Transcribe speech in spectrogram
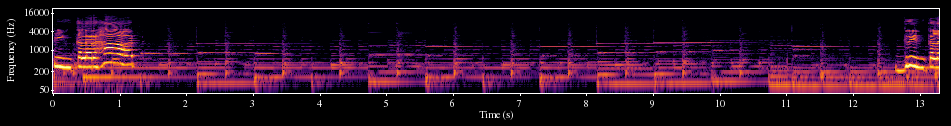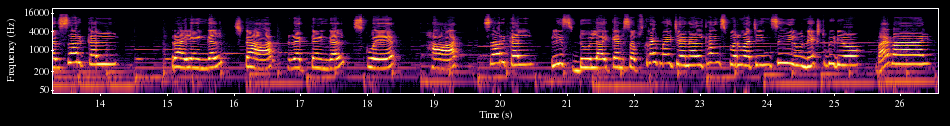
pink colour heart green color circle triangle star rectangle square heart circle please do like and subscribe my channel thanks for watching see you next video bye bye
